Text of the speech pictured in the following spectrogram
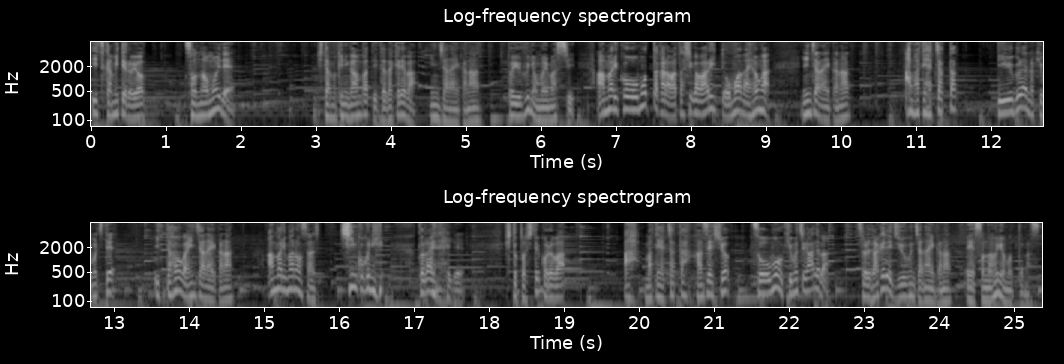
いつか見てろよ。そんな思いでひたむきに頑張っていただければいいんじゃないかな。というふうに思いますしあんまりこう思ったから私が悪いって思わない方がいいんじゃないかな。あまたやっちゃった。っていうぐらいの気持ちで言った方がいいんじゃないかな。あんまりマロンさん深刻に 捉えないで人としてこれはあまたやっちゃった。反省しよう。そう思う気持ちがあればそれだけで十分じゃないかな、えー、そんなふうに思ってます。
